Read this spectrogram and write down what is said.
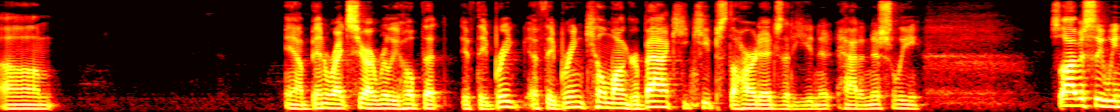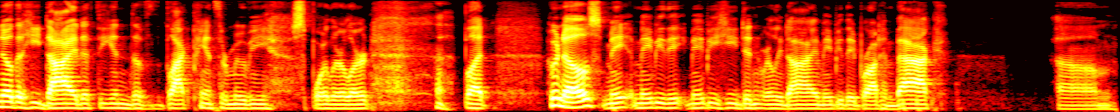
Um, yeah, Ben writes here. I really hope that if they bring if they bring Killmonger back, he keeps the hard edge that he had initially. So obviously, we know that he died at the end of the Black Panther movie. Spoiler alert. but who knows? maybe the, maybe he didn't really die. Maybe they brought him back. Um,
